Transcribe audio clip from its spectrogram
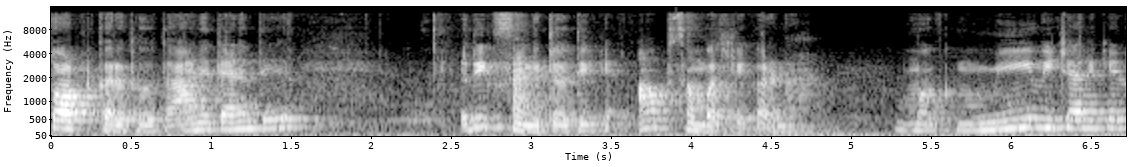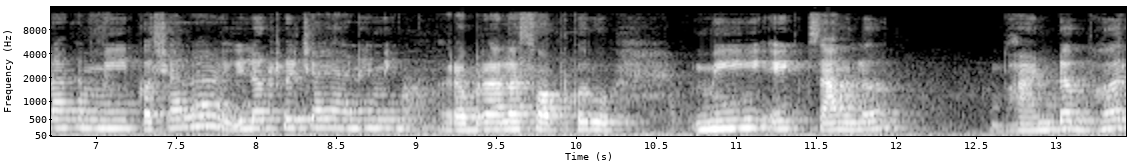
सॉफ्ट करत होता. आणि त्याने ते रिक्स सांगितले होते की आप संभल के करणार मग मी विचार केला का मी कशाला इलेक्ट्रिकच्या याने मी रबराला सॉफ्ट करू? मी एक चांगलं भांडभर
